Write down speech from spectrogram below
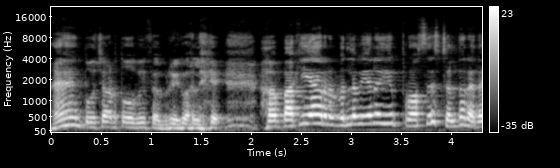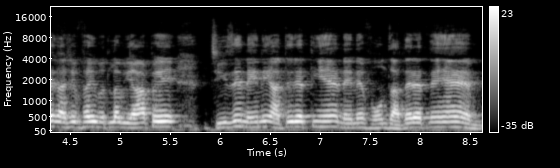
हैं? दो चार तो अभी फेबररी वाले। हाँ बाकी यार मतलब ये ना, ये प्रोसेस चलता रहता है काशिफ भाई मतलब यहाँ पे चीज़ें नई नई आती रहती हैं नए नए फ़ोन्स आते रहते हैं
